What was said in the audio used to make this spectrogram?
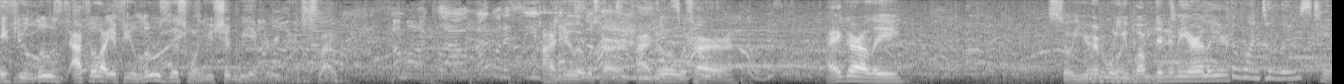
if you lose, I feel like if you lose this one, you shouldn't be able to rematch. It's like I knew it was her. I knew it was her. Hey, girlie. So you're Remember when you bumped beat. into me earlier? The one to lose to.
